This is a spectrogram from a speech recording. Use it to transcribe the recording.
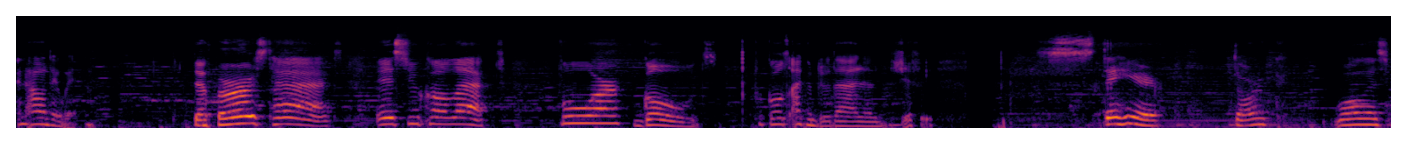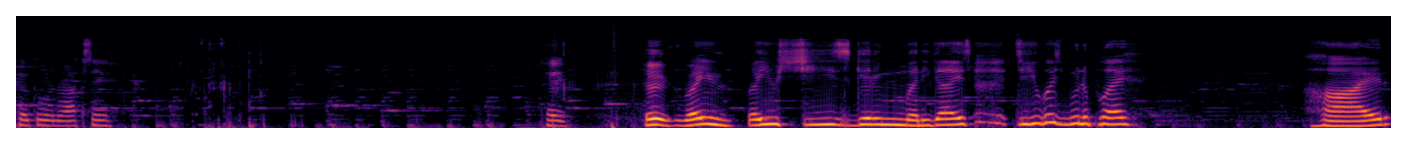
And I'll do it. The first tax is to collect four golds. Four golds, I can do that in a jiffy. Stay here. Dark, Wallace, Coco, and Roxy. Hey. Hey, why you why you she's getting money, guys? Do you guys wanna play? Hide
